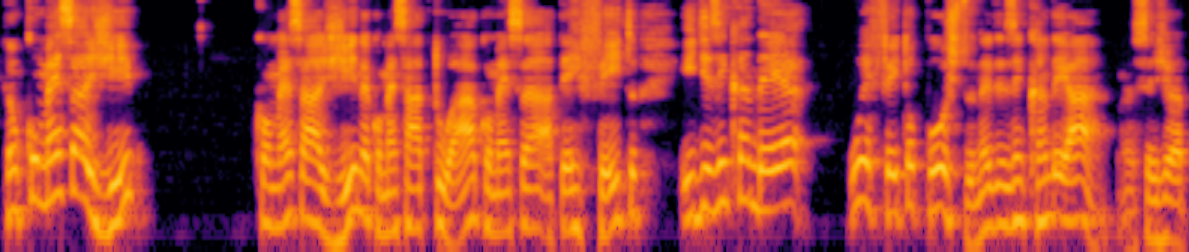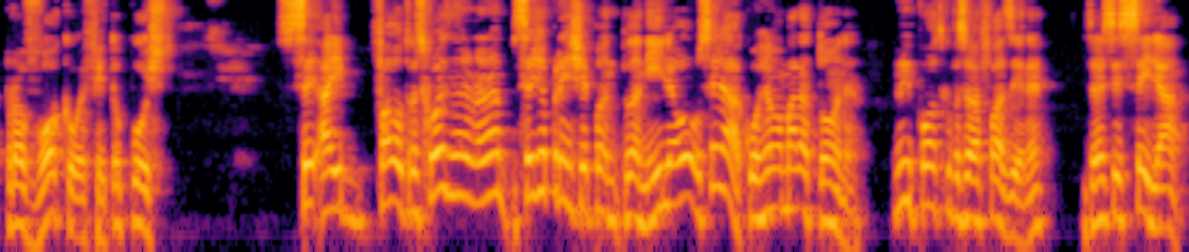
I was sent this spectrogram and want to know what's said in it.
Então começa a agir, começa a agir, né? começa a atuar, começa a ter efeito e desencadeia o efeito oposto, né? desencadear, ou seja, provoca o efeito oposto. Se, aí fala outras coisas, não, não, não, seja preencher planilha ou, sei lá, correr uma maratona. Não importa o que você vai fazer, né? Então esse sei lá,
